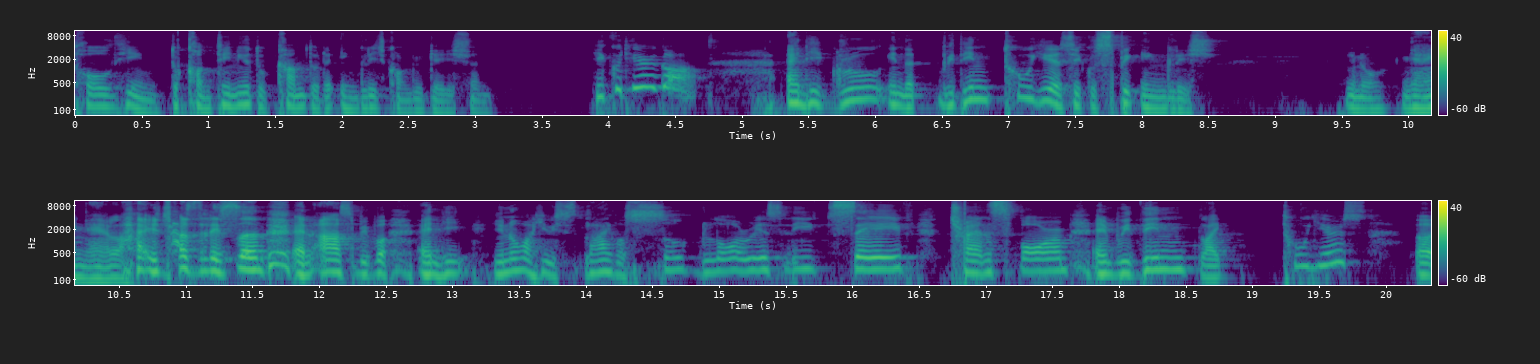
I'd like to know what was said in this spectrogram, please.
told him to continue to come to the English congregation. He could hear God. And he grew in the within two years he could speak English you know, I just listen and ask people. And he, you know what, his life was so gloriously saved, transformed, and within like two years, uh,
